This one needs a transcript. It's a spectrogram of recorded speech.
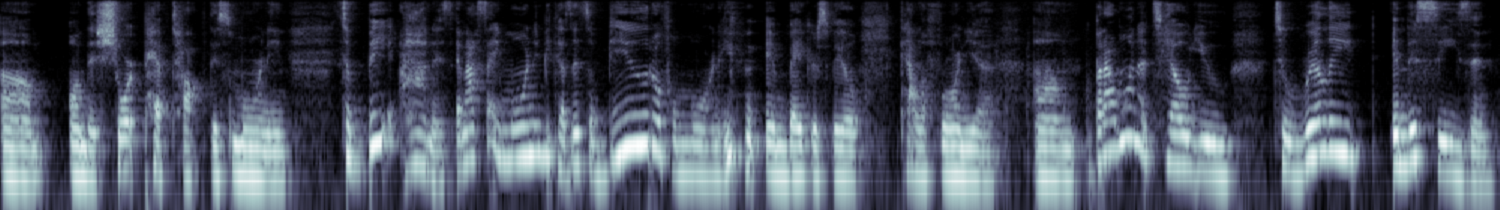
um, on this short pep talk this morning to be honest, and I say morning because it's a beautiful morning in Bakersfield, California. Um, but I want to tell you to really, in this season,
